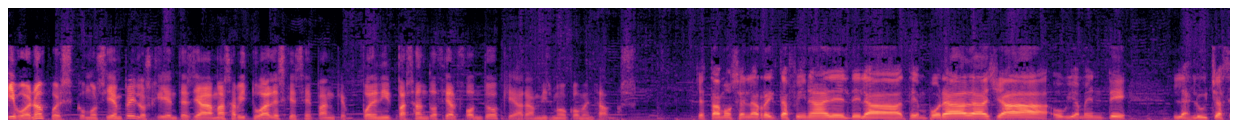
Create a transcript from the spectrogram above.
Y bueno, pues como siempre, y los clientes ya más habituales que sepan que pueden ir pasando hacia el fondo, que ahora mismo comenzamos. Ya estamos en la recta final de la temporada, ya obviamente las luchas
